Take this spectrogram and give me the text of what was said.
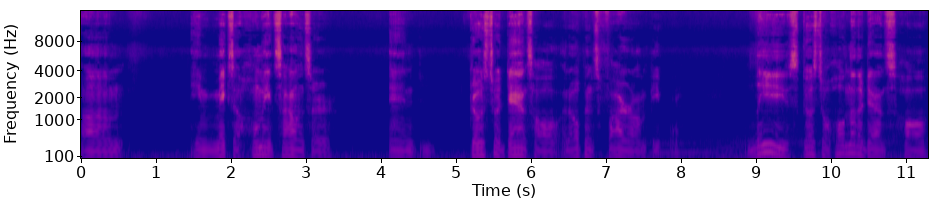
Um, he makes a homemade silencer and goes to a dance hall and opens fire on people. Leaves, goes to a whole nother dance hall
